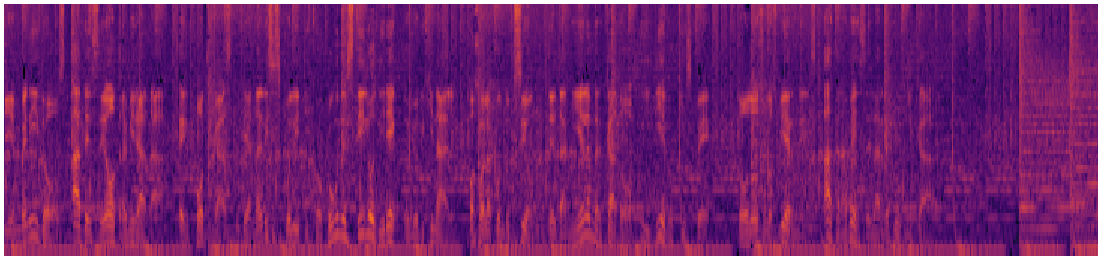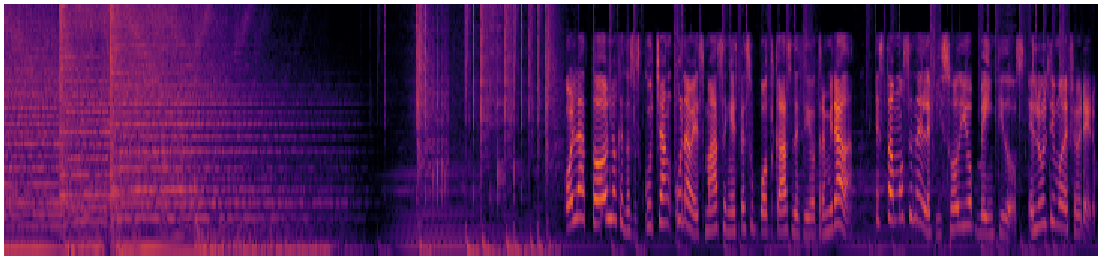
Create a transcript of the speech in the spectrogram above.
Bienvenidos a Desde Otra Mirada, el podcast de análisis político con un estilo directo y original, bajo la conducción de Daniela Mercado y Diego Quispe, todos los viernes a través de la República. Hola a todos los que nos escuchan una vez más en este su podcast Desde Otra Mirada. Estamos en el episodio 22, el último de febrero,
